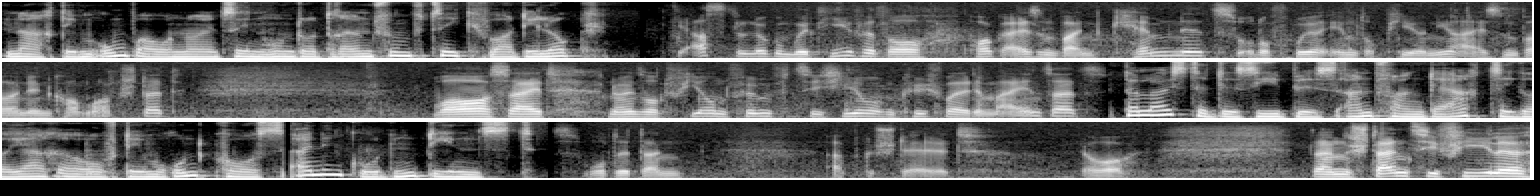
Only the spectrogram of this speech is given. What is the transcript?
Nach dem Umbau 1953 war die Lok die erste Lokomotive der Parkeisenbahn Chemnitz oder früher eben der Pioniereisenbahn in Karl-Marx-Stadt war seit 1954 hier im Küchwald im Einsatz. Da leistete sie bis Anfang der 80er Jahre auf dem Rundkurs einen guten Dienst. Es wurde dann abgestellt. Ja. Dann stand sie viele,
